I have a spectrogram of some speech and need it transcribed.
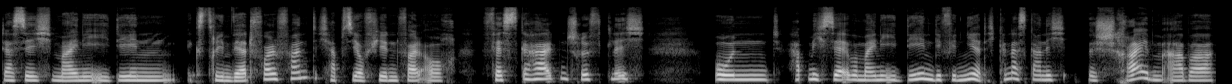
dass ich meine Ideen extrem wertvoll fand. Ich habe sie auf jeden Fall auch festgehalten, schriftlich. und habe mich sehr über meine Ideen definiert. Ich kann das gar nicht beschreiben, aber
